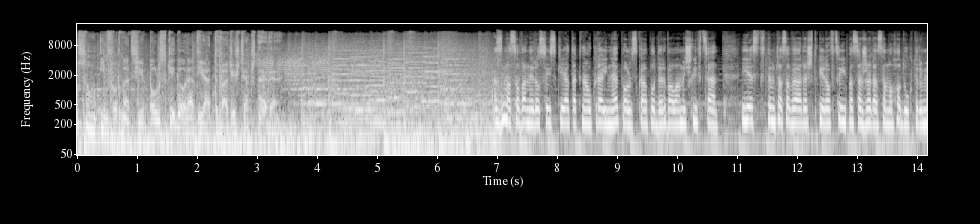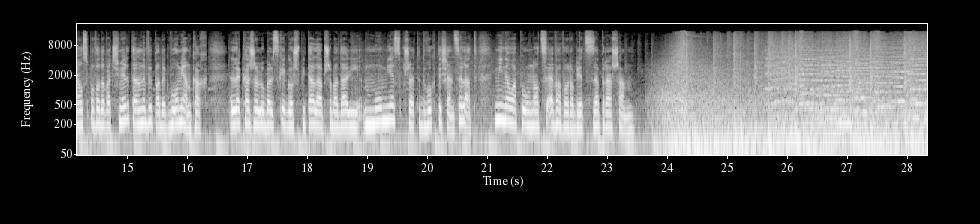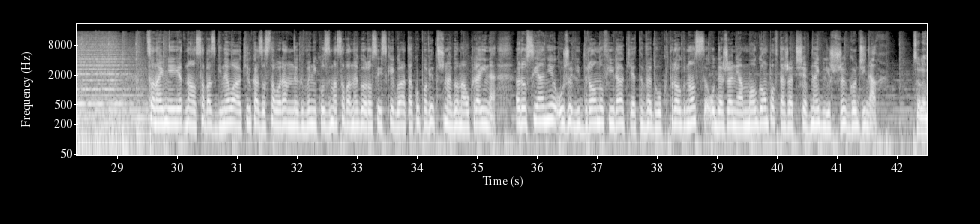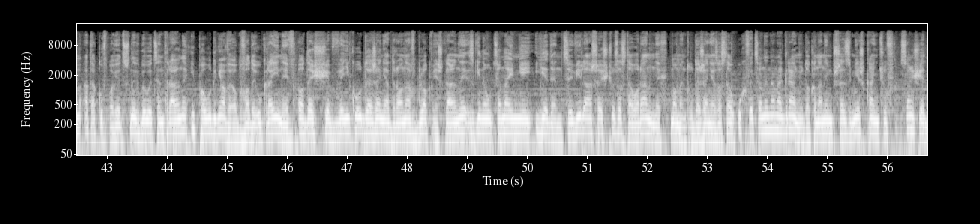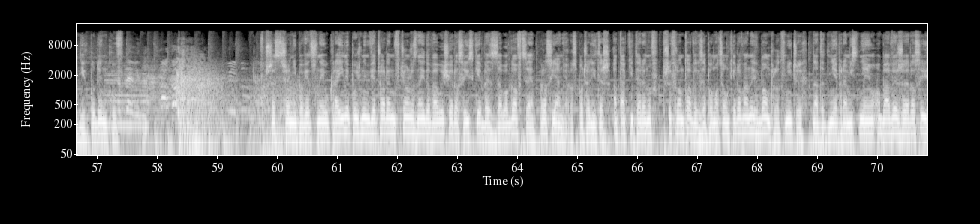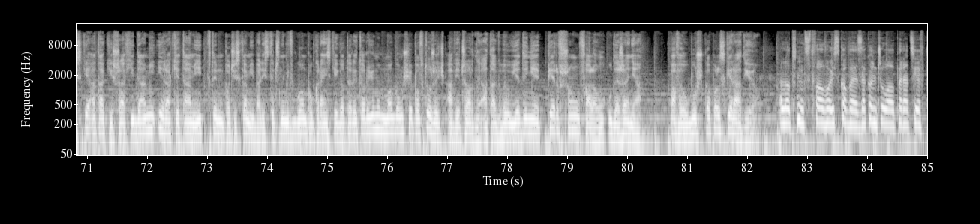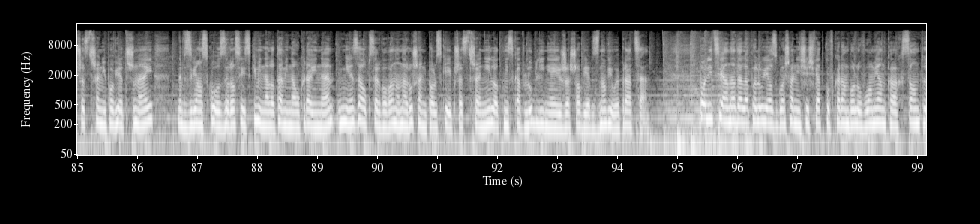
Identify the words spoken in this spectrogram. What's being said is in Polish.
To są informacje Polskiego Radia 24. Zmasowany rosyjski atak na Ukrainę. Polska poderwała myśliwce. Jest tymczasowy areszt kierowcy i pasażera samochodu, który miał spowodować śmiertelny wypadek w Łomiankach. Lekarze lubelskiego szpitala przebadali mumię sprzed 2000 lat. Minęła północ. Ewa Worobiec, zapraszam. Co najmniej jedna osoba zginęła, a kilka zostało rannych w wyniku zmasowanego rosyjskiego ataku powietrznego na Ukrainę. Rosjanie użyli dronów i rakiet. Według prognoz uderzenia mogą powtarzać się w najbliższych godzinach. Celem ataków powietrznych były centralne i południowe obwody Ukrainy. W Odessie w wyniku uderzenia drona w blok mieszkalny zginął co najmniej jeden cywil, a sześciu zostało rannych. Moment uderzenia został uchwycony na nagraniu dokonanym przez mieszkańców sąsiednich budynków. Przestrzeni powietrznej Ukrainy późnym wieczorem wciąż znajdowały się rosyjskie bezzałogowce. Rosjanie rozpoczęli też ataki terenów przyfrontowych za pomocą kierowanych bomb lotniczych. Nad Dnieprem istnieją obawy, że rosyjskie ataki szachidami i rakietami, w tym pociskami balistycznymi w głąb ukraińskiego terytorium mogą się powtórzyć, a wieczorny atak był jedynie pierwszą falą uderzenia. Paweł Buszko, Polskie Radio. Lotnictwo wojskowe zakończyło operację w przestrzeni powietrznej. W związku z rosyjskimi nalotami na Ukrainę nie zaobserwowano naruszeń polskiej przestrzeni. Lotniska w Lublinie i Rzeszowie wznowiły pracę. Policja nadal apeluje o zgłaszanie się świadków karambolu w Łomiankach. Sąd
